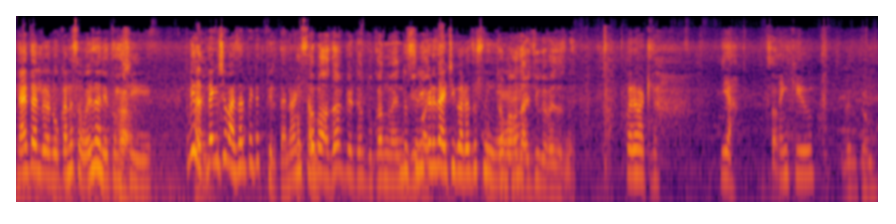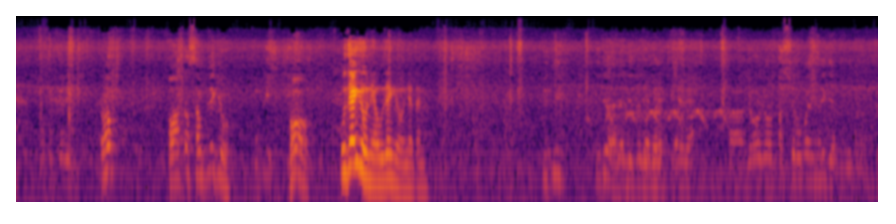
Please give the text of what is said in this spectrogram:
नाही तर लोकांना सवय झाली तुमची. तुम्ही रत्नागिरीच्या बाजारपेठेत फिरता ना आणि फक्त सम- बाजार पेठेत दुकान नाही दुसरीकडे जायची गरजच कुठं मला नाही जायची गरजच नाही. बरं वाटलं. या. थँक्यू वेलकम हो. हो, आता संपली घेऊ हो. उद्या घेऊन या उद्या घेऊन या त्यांना. किती? किती झाल्या तिथे जवळजवळ पाचशे दुकानात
